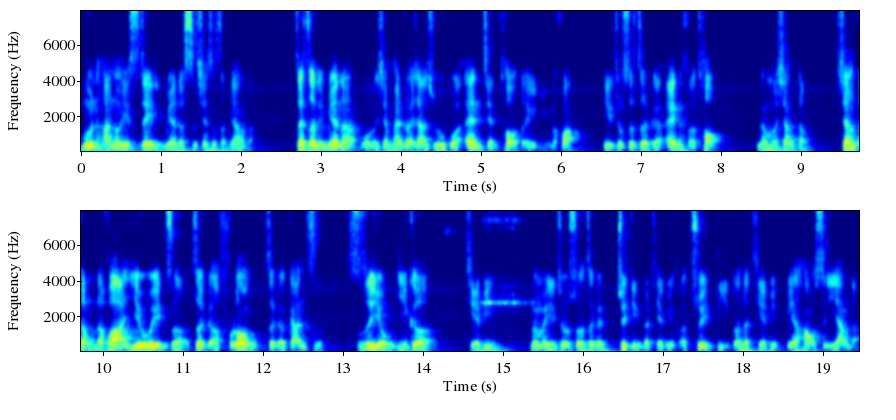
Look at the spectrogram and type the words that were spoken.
Moon Hanoi State 里面的实现是怎么样的。在这里面呢，我们先判断一下，如果 n 减 to 等于零的话，也就是这个 n 和 to 那么相等。相等的话，意味着这个 from 这个杆子只有一个铁饼，那么也就是说，这个最顶的铁饼和最底端的铁饼编号是一样的。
